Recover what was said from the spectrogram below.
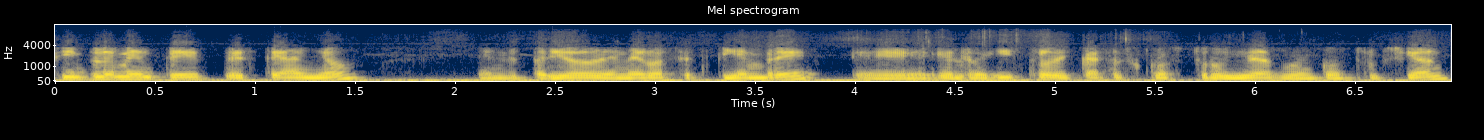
Simplemente este año en el periodo de enero a septiembre, eh, el registro de casas construidas o en construcción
